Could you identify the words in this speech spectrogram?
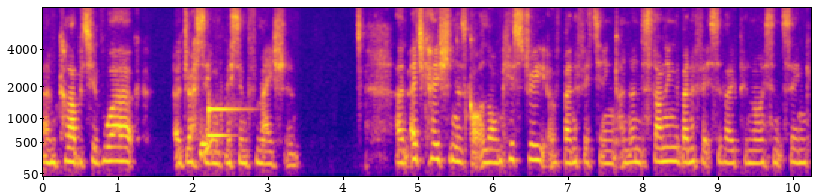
um, collaborative work, addressing misinformation. Um, education has got a long history of benefiting and understanding the benefits of open licensing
